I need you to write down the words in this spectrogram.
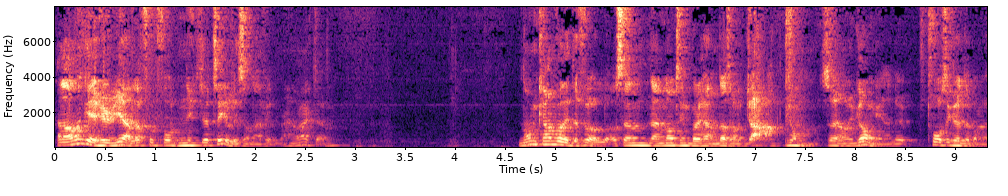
En annan grej är hur jävla fort folk nyktrar till i sådana här filmer. Har du märkt det? Någon kan vara lite full och sen när någonting börjar hända så, ja, så är han igång igen. Två sekunder bara.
